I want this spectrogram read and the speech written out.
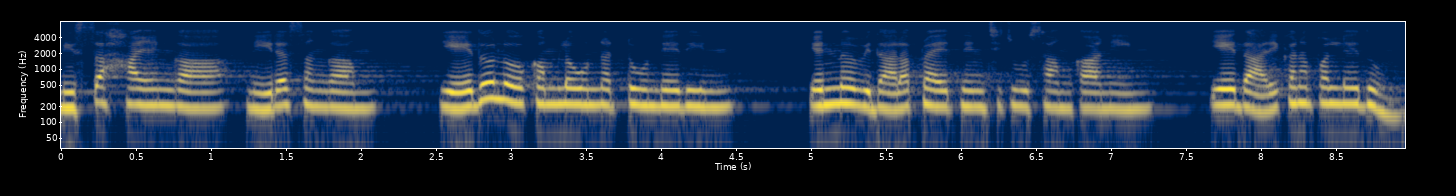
నిస్సహాయంగా నీరసంగా ఏదో లోకంలో ఉన్నట్టు ఉండేది. ఎన్నో విధాల ప్రయత్నించి చూశాం కానీ ఏ దారి కనపడలేదు.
